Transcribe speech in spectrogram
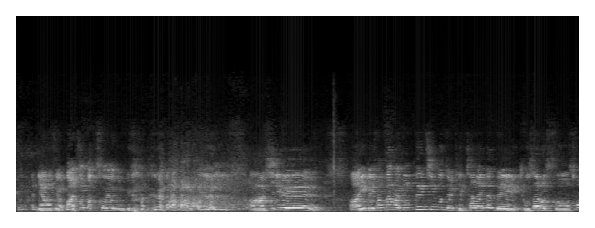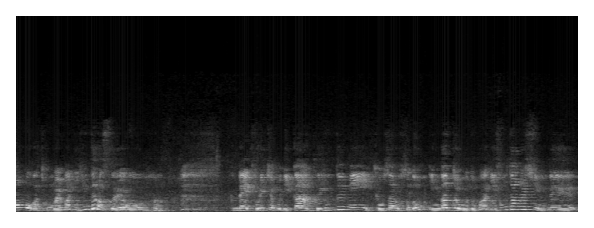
네, 안녕하세요. 마지막 소영입니다. 아, 실은 아이들 상담할 때 힘든 친구들 괜찮아 했는데 교사로서 수험고가 정말 많이 힘들었어요. 근데 돌이켜보니까 그 힘듦이 교사로서도 인간적으로도 많이 성장할 수 있는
